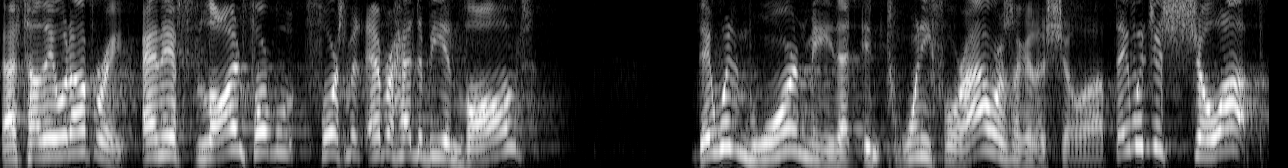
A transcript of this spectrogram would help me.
that's how they would operate. And if law enforcement ever had to be involved, they wouldn't warn me that in 24 hours they're going to show up. They would just show up.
